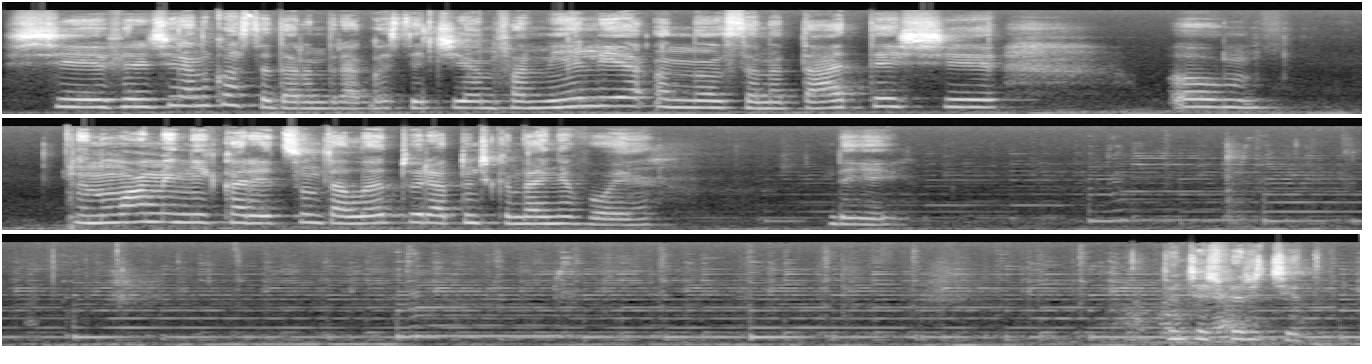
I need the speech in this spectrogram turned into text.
Și fericirea nu constă doar în dragoste, ci în familie, în sănătate și um, în oamenii care îți sunt alături atunci când ai nevoie de ei. Atunci ești fericit.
